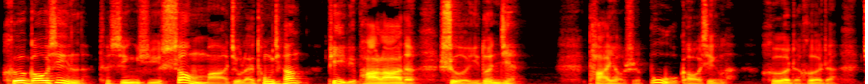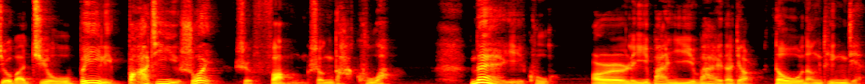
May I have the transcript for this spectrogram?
喝高兴了，他兴许上马就来通枪，噼里啪啦的射一顿箭。他要是不高兴了。喝着喝着，就把酒杯里吧唧一摔，是放声大哭啊！那一哭，二里半以外的地儿都能听见，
